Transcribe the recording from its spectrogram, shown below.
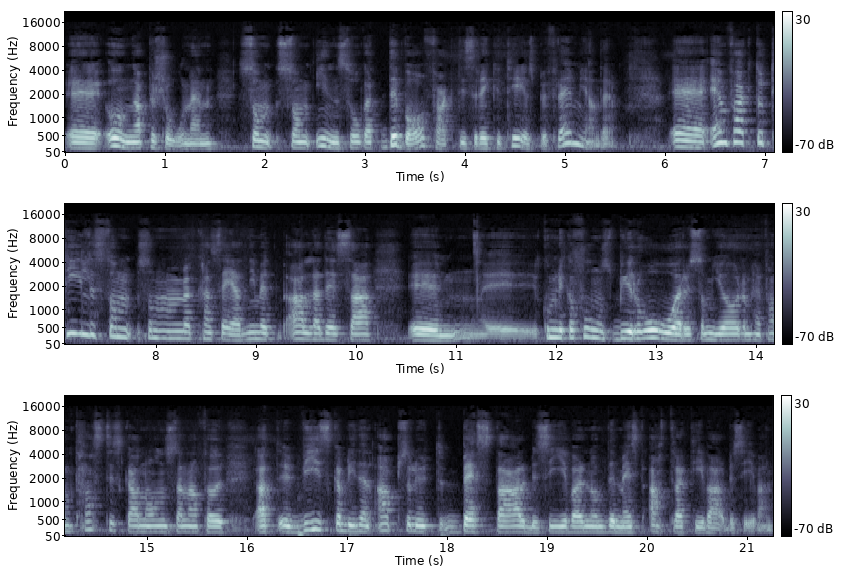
eh, unga personen som, som insåg att det var faktiskt rekryteringsbefrämjande. Eh, en faktor till som, som jag kan säga, ni vet alla dessa ehm, eh, kommunikationsbyråer som gör de här fantastiska annonserna för att eh, vi ska bli den absolut bästa arbetsgivaren och den mest attraktiva arbetsgivaren.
